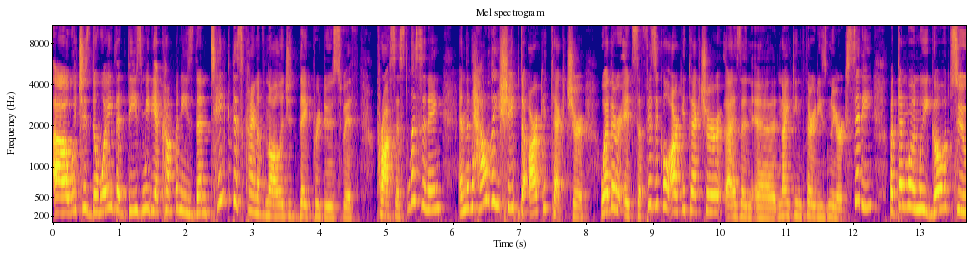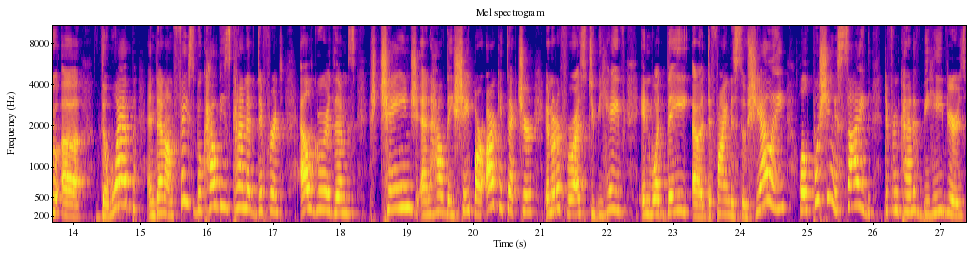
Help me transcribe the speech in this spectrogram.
uh, which is the way that these media companies then take this kind of knowledge they produce with processed listening and then how they shape the architecture, whether it's a physical architecture as in uh, 1930s New York City, but then when we go to uh, the web and then on Facebook, how these kind of different algorithms change and how they shape our architecture in order for us to behave in what they uh, define as sociality while pushing aside different kind of behaviors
